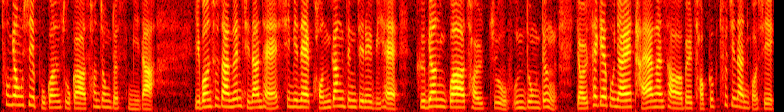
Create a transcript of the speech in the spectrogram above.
통영시 보건소가 선정됐습니다. 이번 수상은 지난해 시민의 건강 증진을 위해 급연과 절주, 운동 등 13개 분야의 다양한 사업을 적극 추진한 것이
